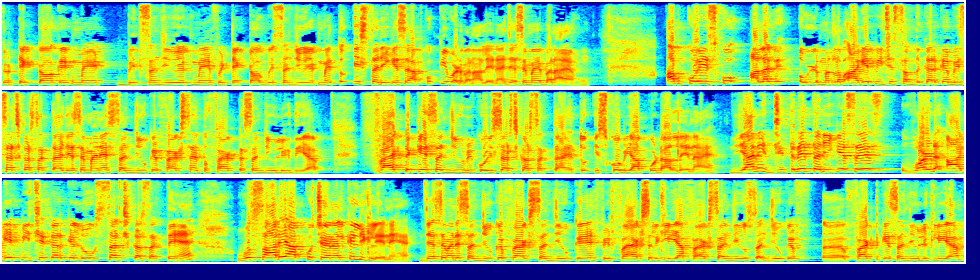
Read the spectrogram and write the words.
तो टिकटॉक एक में बिथ संजीव एक में, फिर टिकटॉक भी संजीव एक में तो इस तरीके से आपको कीवर्ड बना लेना है, जैसे मैं बनाया हूँ। अब कोई इसको अलग मतलब आगे पीछे शब्द करके भी सर्च कर सकता है। जैसे मैंने संजीव के फैक्ट्स है तो फैक्ट संजीव लिख दिया। फैक्ट के संजीव भी कोई सर्च कर सकता है तो इसको भी आपको डाल देना है। यानी जितने तरीके से वर्ड आगे पीछे करके लोग सर्च कर सकते हैं, वो सारे आपको चैनल के लिख लेने हैं। जैसे मैंने संजीव के फैक्ट संजीव के फिर फैक्ट्स लिख लिया फैक्ट संजीव संजीव के फैक्ट के संजीव लिख लिया।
